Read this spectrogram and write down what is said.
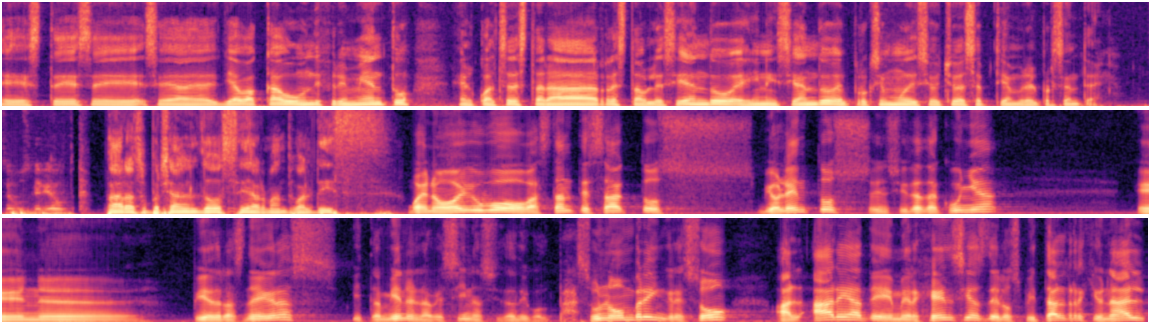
este, se, se lleva a cabo un diferimiento, el cual se estará restableciendo e iniciando el próximo 18 de septiembre del presente año. Para Super Channel 12, Armando Valdés. Bueno, hoy hubo bastantes actos violentos en Ciudad Acuña, en eh, Piedras Negras y también en la vecina ciudad de Golpaz. Un hombre ingresó al área de emergencias del Hospital Regional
